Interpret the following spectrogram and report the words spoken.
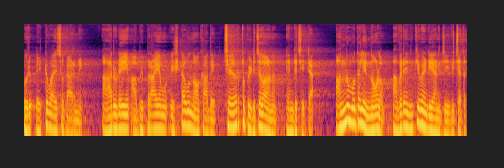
ഒരു എട്ട് വയസ്സുകാരനെ ആരുടെയും അഭിപ്രായവും ഇഷ്ടവും നോക്കാതെ ചേർത്തു പിടിച്ചതാണ് എന്റെ ചിറ്റ. അന്നു മുതൽ ഇന്നോളം അവരെനിക്ക് വേണ്ടിയാണ് ജീവിച്ചത്.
